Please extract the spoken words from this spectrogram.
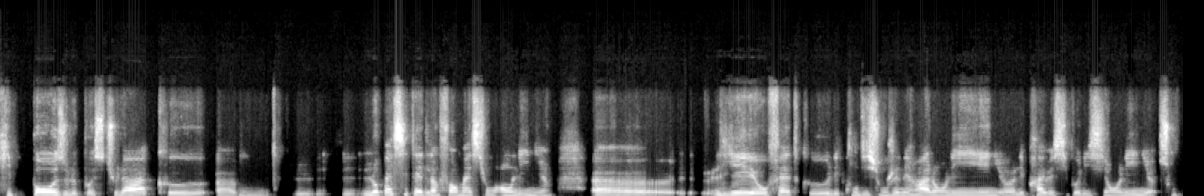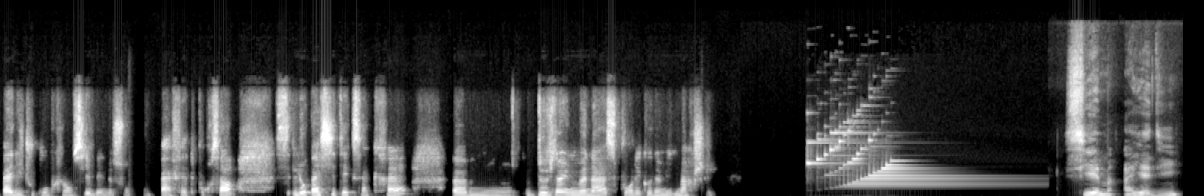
qui pose le postulat que euh, l'opacité de l'information en ligne, euh, liée au fait que les conditions générales en ligne, les privacy policy en ligne ne sont pas du tout compréhensibles et ne sont pas faites pour ça, l'opacité que ça crée euh, devient une menace pour l'économie de marché. Siem Ayadi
